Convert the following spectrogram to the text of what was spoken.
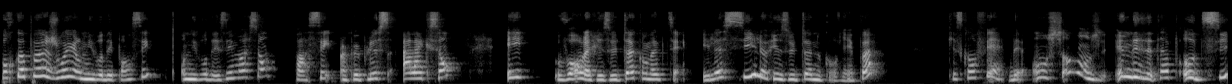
pourquoi pas jouer au niveau des pensées, au niveau des émotions, passer un peu plus à l'action et voir le résultat qu'on obtient. Et là, si le résultat ne nous convient pas, qu'est-ce qu'on fait? Ben, on change une des étapes au-dessus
